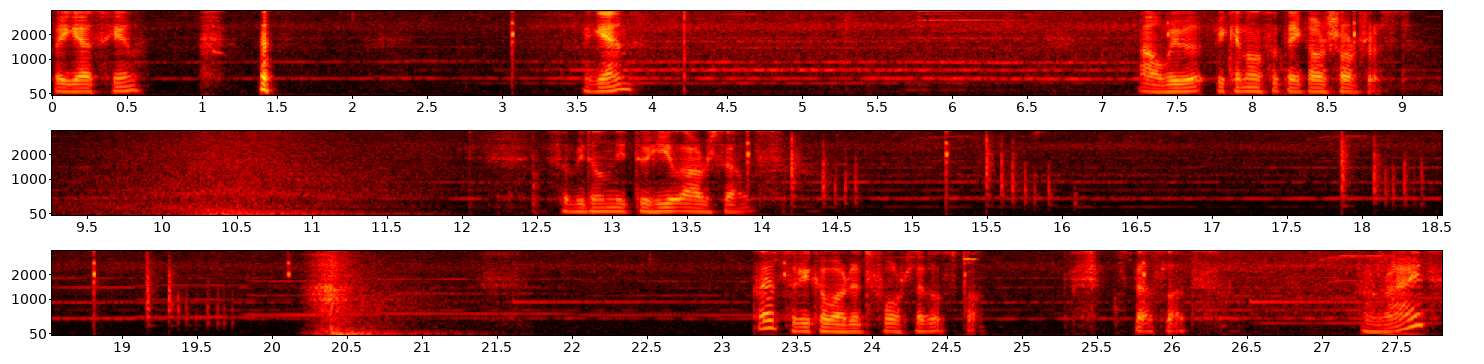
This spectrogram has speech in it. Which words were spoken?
Big ass heal. Again. Oh, we, we can also take our short rest. So we don't need to heal ourselves. Let's recover that fourth level spot spell slot. Alright.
